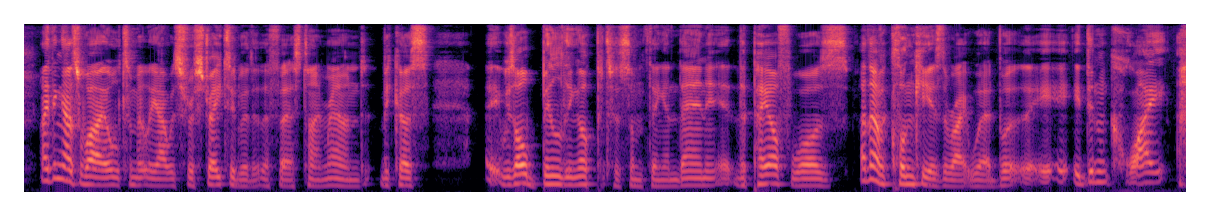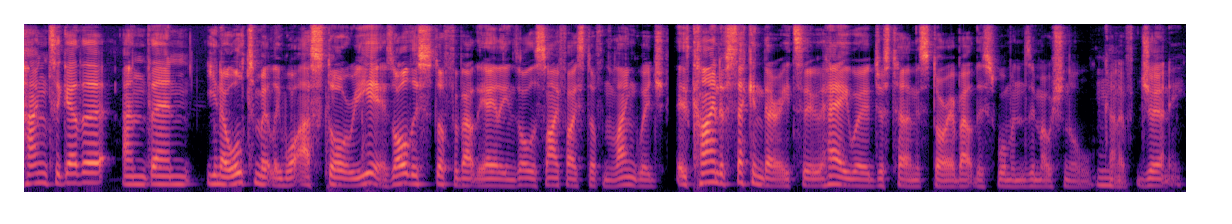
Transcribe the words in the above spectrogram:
I think that's why ultimately i was frustrated with it the first time round because it was all building up to something, and then it, the payoff was I don't know if clunky is the right word, but it, it didn't quite hang together. And then you know ultimately what our story is, all this stuff about the aliens, all the sci-fi stuff and the language is kind of secondary to hey, we're just telling this story about this woman's emotional mm. kind of journey,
